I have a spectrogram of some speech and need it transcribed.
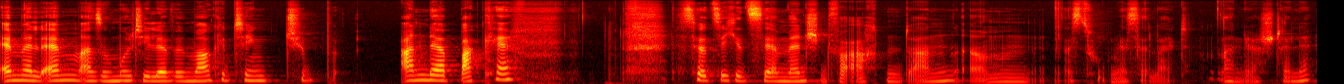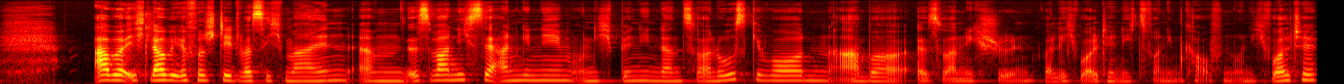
MLM, also Multilevel-Marketing-Typ an der Backe. Das hört sich jetzt sehr menschenverachtend an. Ähm, es tut mir sehr leid an der Stelle. Aber ich glaube, ihr versteht, was ich meine. Ähm, es war nicht sehr angenehm und ich bin ihn dann zwar losgeworden, aber es war nicht schön, weil ich wollte nichts von ihm kaufen und ich wollte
